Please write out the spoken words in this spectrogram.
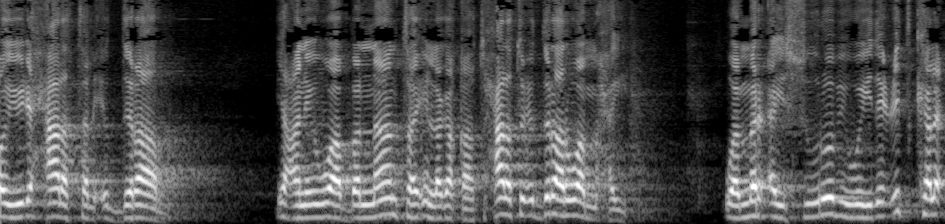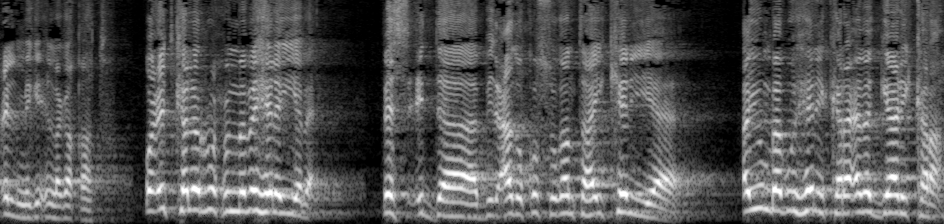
oo yidhi xaalat alidiraar yacnii waa bannaan tahay in laga qaato. Xaalatulidiraar waa maxay? Waa mar ay suuroobi weyday cid kale cilmigii in laga qaato. Oo cid kale ruuxu maba helayaba. Bes ciddaa bidcadu ku sugan tahay keliya ayuunbaa buu heli karaa ama gaadhi karaa?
